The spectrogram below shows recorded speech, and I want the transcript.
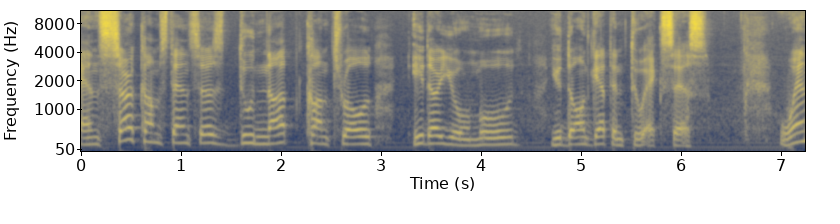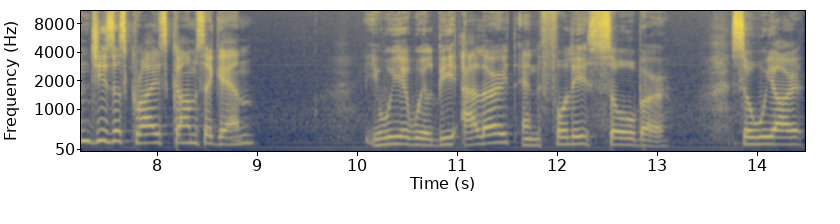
and circumstances do not control either your mood, you don't get into excess. When Jesus Christ comes again, we will be alert and fully sober. So we are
